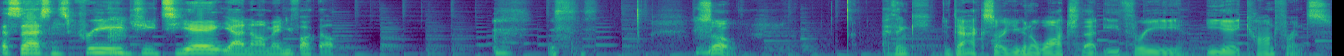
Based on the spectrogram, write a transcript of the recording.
Assassin's Creed, GTA. Yeah, no, man, you fucked up. So, I think Dax, are you gonna watch that E3 EA conference?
